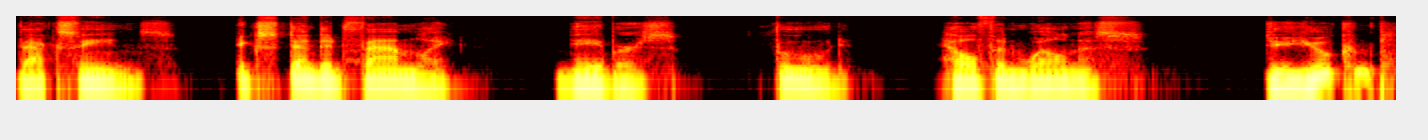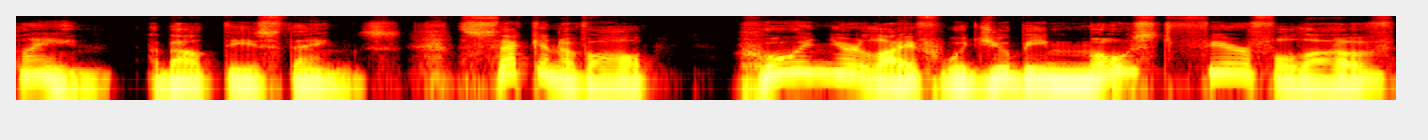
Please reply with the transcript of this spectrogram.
vaccines, extended family, neighbors, food, health and wellness. Do you complain about these things? Second of all, who in your life would you be most fearful of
